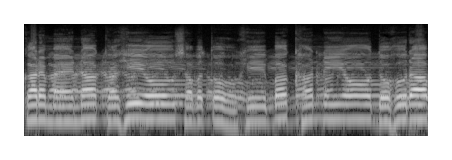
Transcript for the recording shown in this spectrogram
ਕਰ ਮੈਂ ਨਾ ਕਹਿਓ, ਸਭ ਤੋਖੇ ਬਖਾਨਿਓ, ਦੋਹਰਾ।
